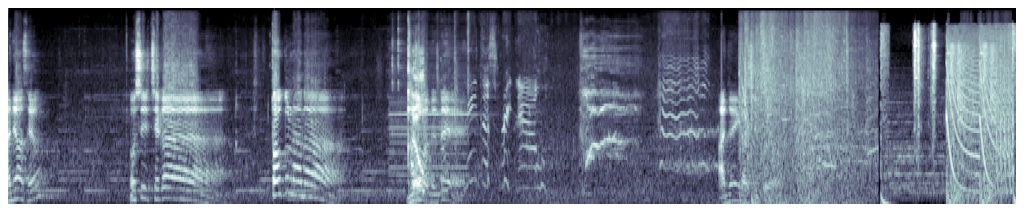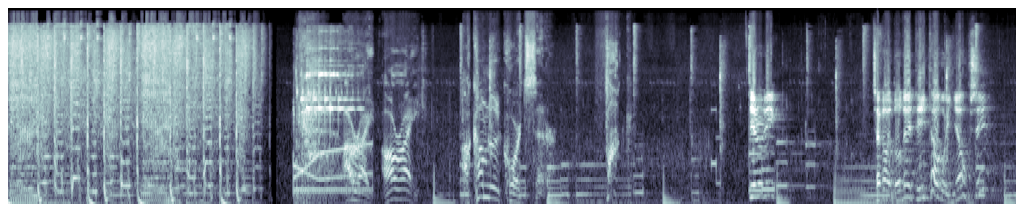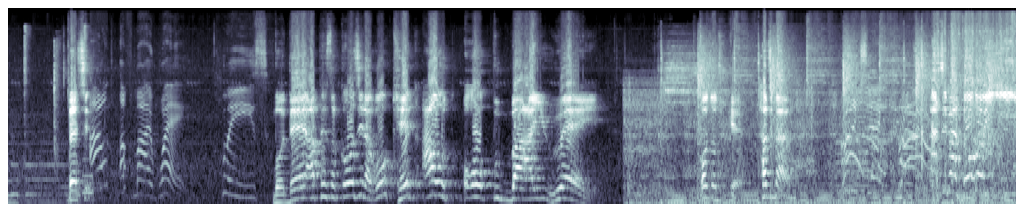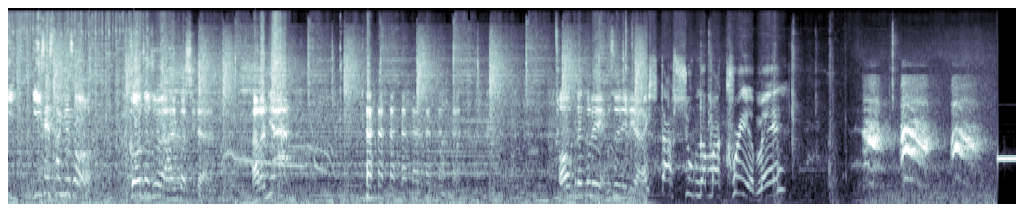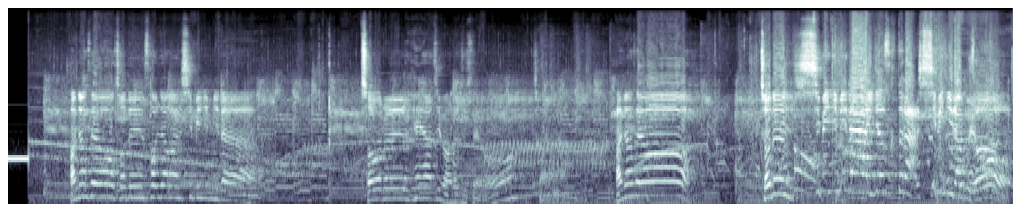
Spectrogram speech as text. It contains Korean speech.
안녕하세요. 혹시 제가 떡을 하나 가져왔는데. 안녕히 가시고요. All right, all right. I'll come to the court center. Fuck. 띠로리 잠깐만 너네 데이트하고 있냐 혹시? 나 지금 Out of my way, please. 뭐 내 앞에서 꺼지라고? Get out of my way. 꺼져줄게. 하지만 하지만 너도 이, 이, 이 세상에서 꺼져줘야 할 것이다. 알았냐? 어 프랭클린 무슨 일이야? Hey, stop shooting up my crib, man. 안녕하세요. 저는 선량한 시민입니다. 저를 해하지 말아주세요. 자 안녕하세요 저는 시민입니다 이 녀석들아 시민이라고요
